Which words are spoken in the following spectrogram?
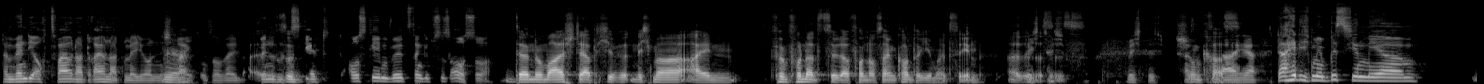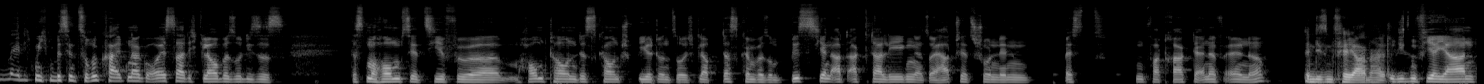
dann werden die auch 200 oder 300 Millionen nicht ja. reichen. So, weil wenn also, du das Geld ausgeben willst, dann gibst du es aus so. Der Normalsterbliche wird nicht mal ein 500 davon auf seinem Konto jemals sehen. Also Richtig. das ist Richtig. schon also krass. Daher, da hätte ich mir ein bisschen mehr, hätte ich mich ein bisschen zurückhaltender geäußert. Ich glaube, so dieses, dass Mahomes jetzt hier für Hometown-Discount spielt und so, ich glaube, das können wir so ein bisschen ad acta legen. Also er hat jetzt schon den besten Vertrag der NFL, ne? In diesen vier Jahren halt. In diesen vier Jahren.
